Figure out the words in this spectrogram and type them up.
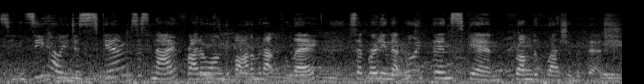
So you can see how he just skims his knife right along the bottom of that fillet, separating that really thin skin from the flesh of the fish.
